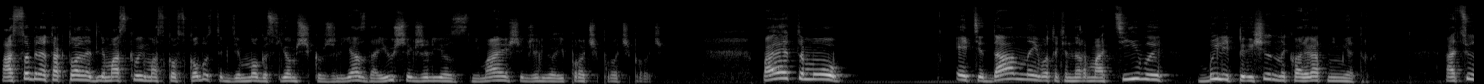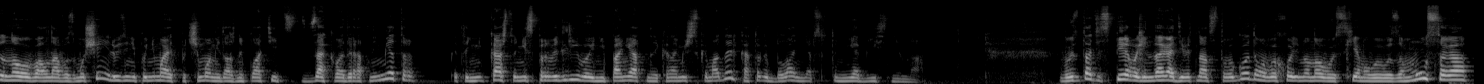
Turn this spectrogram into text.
Особенно это актуально для Москвы и Московской области, где много съемщиков жилья, сдающих жилье, снимающих жилье и прочее, прочее, прочее. Поэтому эти данные, вот эти нормативы были пересчитаны на квадратный метр. Отсюда новая волна возмущения. Люди не понимают, почему они должны платить за квадратный метр. Это, кажется, несправедливая, непонятная экономическая модель, которая была абсолютно не объяснена. В результате с 1 января 2019 года мы выходим на новую схему вывоза мусора,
